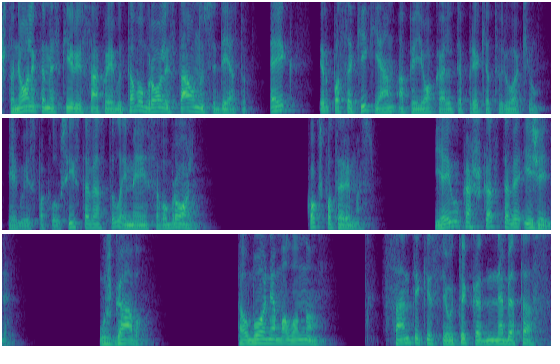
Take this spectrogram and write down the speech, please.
18 skyriui sako, jeigu tavo brolis tau nusidėtų, eik ir pasakyk jam apie jo kaltę prie keturių akių. Jeigu jis paklausys tavęs, tu laimėjai savo brolį. Koks patarimas? Jeigu kažkas tave įžeidė, užgavo, Tau buvo nemalonu. Santykis jau tik, kad nebe tas.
